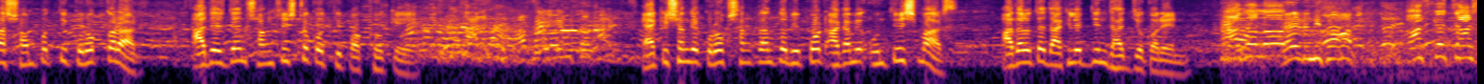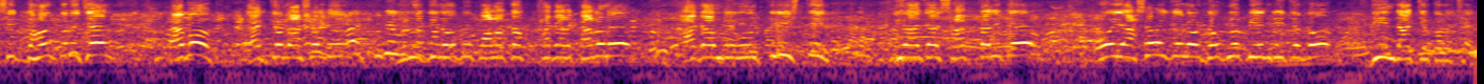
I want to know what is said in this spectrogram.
তার সম্পত্তি ক্রোক করার আদেশ দেন সংশ্লিষ্ট কর্তৃপক্ষকে। একই সঙ্গে ক্রোক সংক্রান্ত রিপোর্ট আগামী উনত্রিশ মার্চ আদালতে দাখিলের দিন ধার্য করেন। আদালত আজকে চার্জশিট গ্রহণ করেছেন এবং একজন আসামি বিরোধীন অবু পলাতক থাকার কারণে আগামী উনত্রিশ দিন দুই হাজার সাত তারিখে ওই আসামির জন্য ডব্লিউপিএনডির জন্য দিন ধার্য করেছেন।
